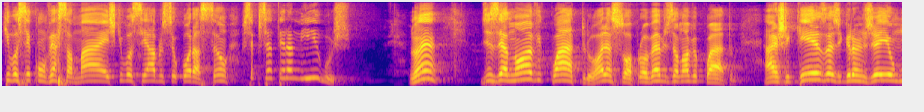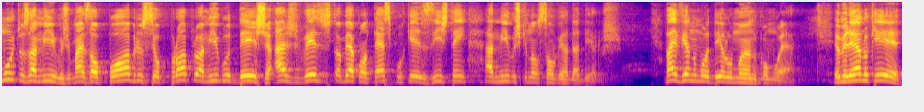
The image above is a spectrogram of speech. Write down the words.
que você conversa mais, que você abre o seu coração. Você precisa ter amigos, não é? 19:4. Olha só, Provérbios 19:4. As riquezas granjeiam muitos amigos, mas ao pobre o seu próprio amigo deixa. Às vezes também acontece porque existem amigos que não são verdadeiros. Vai vendo o modelo humano como é. Eu me lembro que,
